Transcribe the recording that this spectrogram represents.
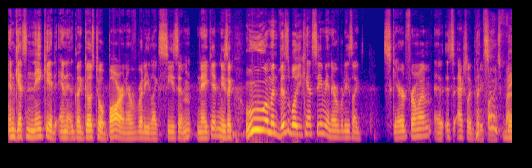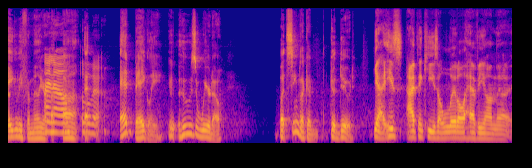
and gets naked and it, like goes to a bar and everybody like sees him naked and he's like, "Ooh, I'm invisible. You can't see me." And everybody's like scared from him. It's actually pretty That funny. sounds but- vaguely familiar. I know Uh, a little bit. Ed Begley, who's a weirdo, but seems like a good dude. Yeah, he's. I think he's a little heavy on the.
